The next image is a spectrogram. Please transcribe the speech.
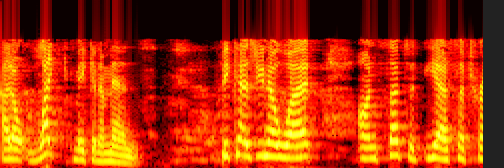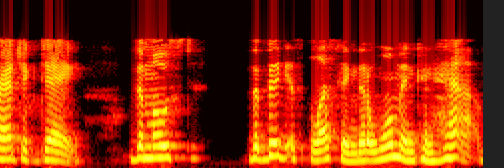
I don't like making amends. Because you know what? On such a, yes, a tragic day, the most, the biggest blessing that a woman can have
